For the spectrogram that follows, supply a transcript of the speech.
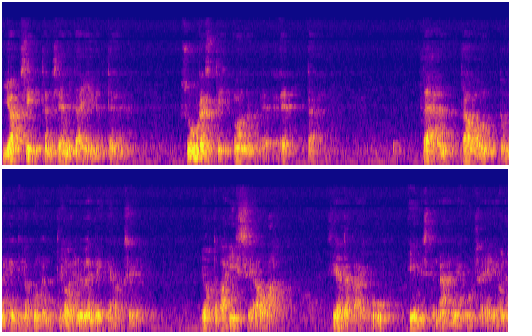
Ja sitten se, mitä ihmettelen suuresti, on, että tähän taloon tuonne henkilökunnan tilojen ylempiin kerroksiin johtava hissiaula. Sieltä kaikuu ihmisten ääniä, kun se ei ole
